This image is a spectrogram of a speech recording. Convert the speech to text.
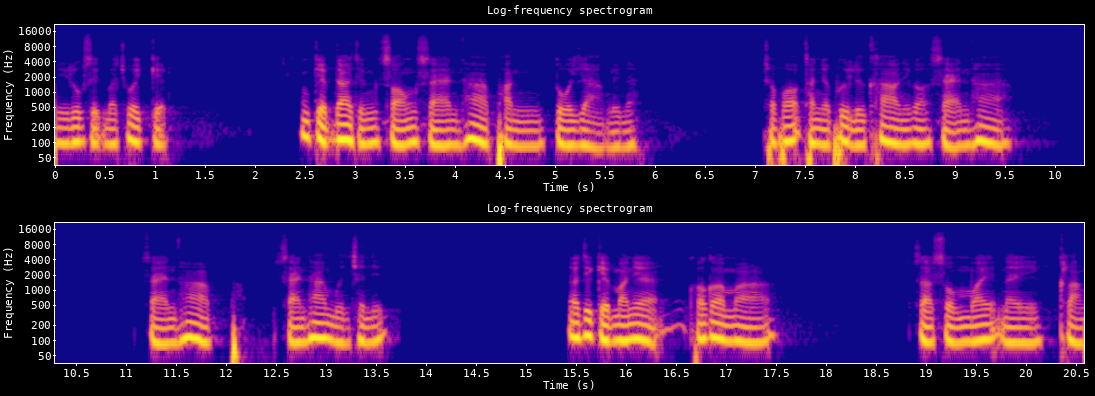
มีลูกศิษย์มาช่วยเก็บ เก็บได้ถึงสองแสนห้าพันตัวอย่างเลยนะ เฉพาะธัญพืชหรือข้าวนี่ก็แสนห้าแสนห้าแสนห้าหมื่นชนิด แล้วที่เก็บมาเนี่ยเขาก็มา สะสมไว้ในคลัง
